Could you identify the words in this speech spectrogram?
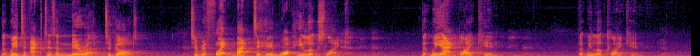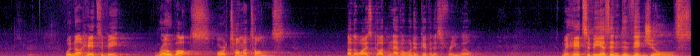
That we're to act as a mirror to God, to reflect back to him what he looks like. That we act like him, that we look like him. We're not here to be robots or automatons. Otherwise, God never would have given us free will. We're here to be as individuals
